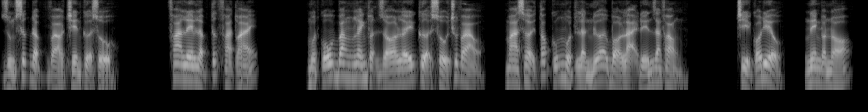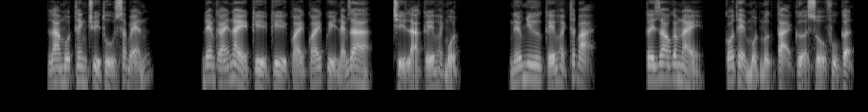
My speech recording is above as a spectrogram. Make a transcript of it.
dùng sức đập vào trên cửa sổ. Pha lê lập tức phá toái. Một cỗ băng lanh thuận gió lấy cửa sổ chút vào, mà sợi tóc cũng một lần nữa bỏ lại đến gian phòng. Chỉ có điều, nên đón nó. Là một thanh trùy thủ sắp bén. Đem cái này kỳ kỳ quái quái quỷ ném ra, chỉ là kế hoạch một. Nếu như kế hoạch thất bại, cây dao găm này có thể một mực tại cửa sổ phụ cận.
